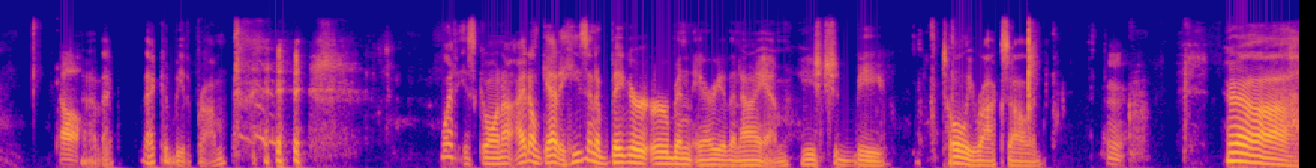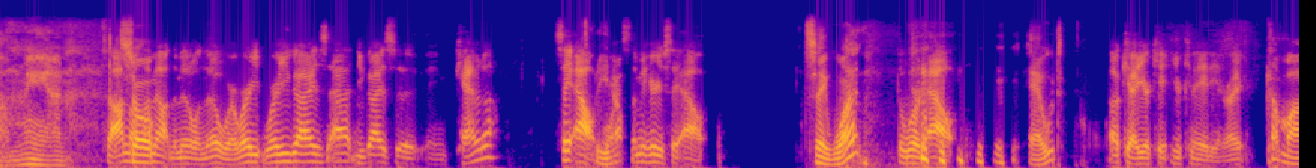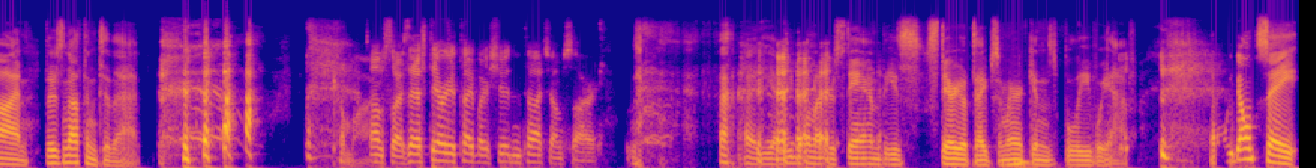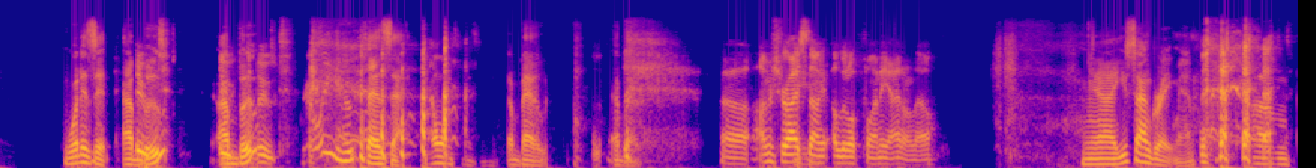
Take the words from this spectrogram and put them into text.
Oh, Uh, that that could be the problem. What is going on? I don't get it. He's in a bigger urban area than I am. He should be totally rock solid. Hmm. Oh man. so I'm, So- I'm out in the middle of nowhere. Where where are you guys at? You guys uh, in Canada? Say out once. Let me hear you say out. Say what? The word out. Out? okay, you're you're Canadian, right? Come on. There's nothing to that. Come on. I'm sorry. Is that a stereotype I shouldn't touch? I'm sorry. yeah, we don't understand these stereotypes Americans believe we have. And we don't say, what is it? A Boot. boot? A Boot, boot? boot. Really? Who says that? No one says about. About. Uh, I'm sure I sound a little funny. I don't know. Yeah, you sound great, man. Um,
